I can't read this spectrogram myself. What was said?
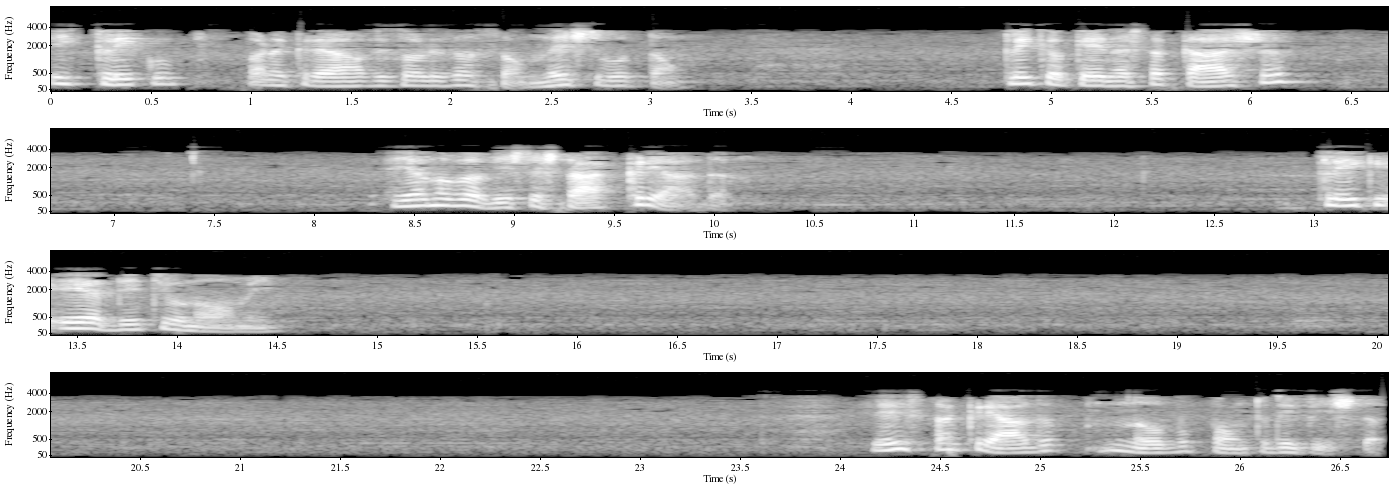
E clico para criar uma visualização neste botão. Clique OK nesta caixa e a nova vista está criada clique e edite o nome. E está criado um novo ponto de vista.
